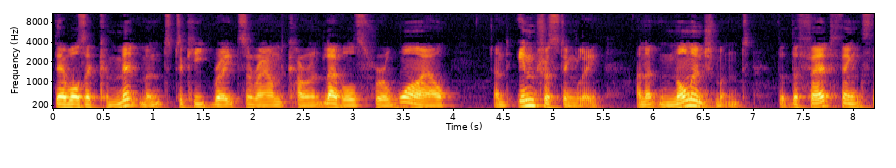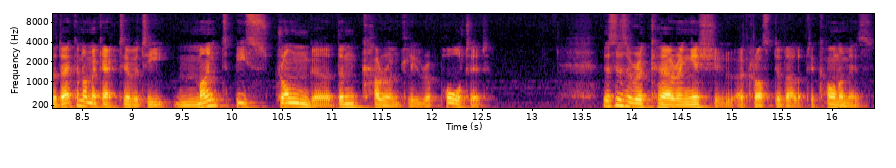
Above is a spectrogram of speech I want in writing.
there was a commitment to keep rates around current levels for a while, and interestingly, an acknowledgement that the Fed thinks that economic activity might be stronger than currently reported. This is a recurring issue across developed economies.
